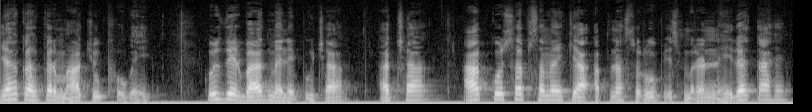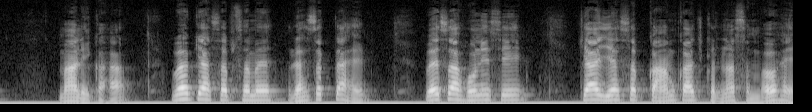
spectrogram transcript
यह कहकर माँ चुप हो गई। कुछ देर बाद मैंने पूछा अच्छा आपको सब समय क्या अपना स्वरूप स्मरण नहीं रहता है? माँ ने कहा, वह क्या सब समय रह सकता है? वैसा होने से क्या यह सब कामकाज करना संभव है?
